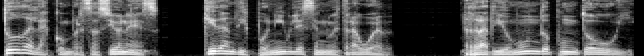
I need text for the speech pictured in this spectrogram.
Todas las conversaciones quedan disponibles en nuestra web radiomundo.uy.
